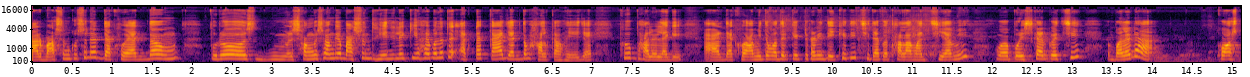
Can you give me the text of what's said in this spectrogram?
আর বাসন কুসনের দেখো একদম পুরো সঙ্গে সঙ্গে বাসন ধুয়ে নিলে কি হয় বলো তো? একটা কাজ একদম হালকা হয়ে যায়। খুব ভালো লাগে। আর দেখো আমি তোমাদেরকে একটুখানি দেখে দিচ্ছি। দেখো থালা মারছি আমি পরিষ্কার করছি। বলে না, কষ্ট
